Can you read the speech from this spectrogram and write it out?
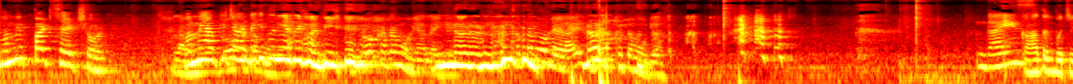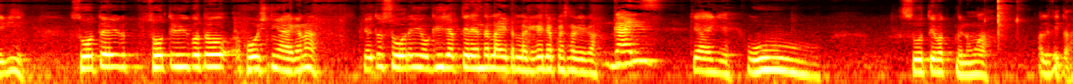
मम्मी पट सेट शॉट मम्मी आपकी चांटे की दुनिया दिखानी है। ब्लॉग खत्म हो गया लाइक नो नो नो खत्म हो गया गाइस ब्लॉग खत्म हो गया। गाइस कहाँ तक बचेगी? सोते हुए सोती हुई को तो होश नहीं आएगा ना। ये तो सो रही होगी जब तेरे अंदर लाइटर लगेगा जब कैसे लगेगा? गाइस क्या है ये? ओह सोते वक्त मिलूँगा अलविदा।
